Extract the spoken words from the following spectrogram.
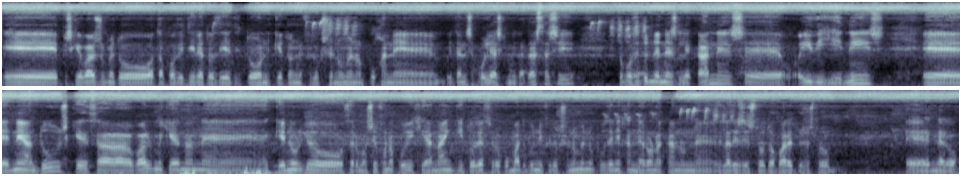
Ε, επισκευάζουμε το, τα αποδητήρια των διαιτητών και των φιλοξενούμενων που είχαν, ήταν σε πολύ άσχημη κατάσταση. Τοποθετούνται νέες λεκάνες, ε, ήδη υγιεινείς, ε, νέα ντους και θα βάλουμε και έναν ε, καινούριο θερμοσύφωνα που είχε ανάγκη το δεύτερο κομμάτι που είναι φιλοξενούμενο που δεν είχαν νερό να κάνουν, ε, δηλαδή ζεστό, το απαραίτητο ζεστό ε, νερό.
